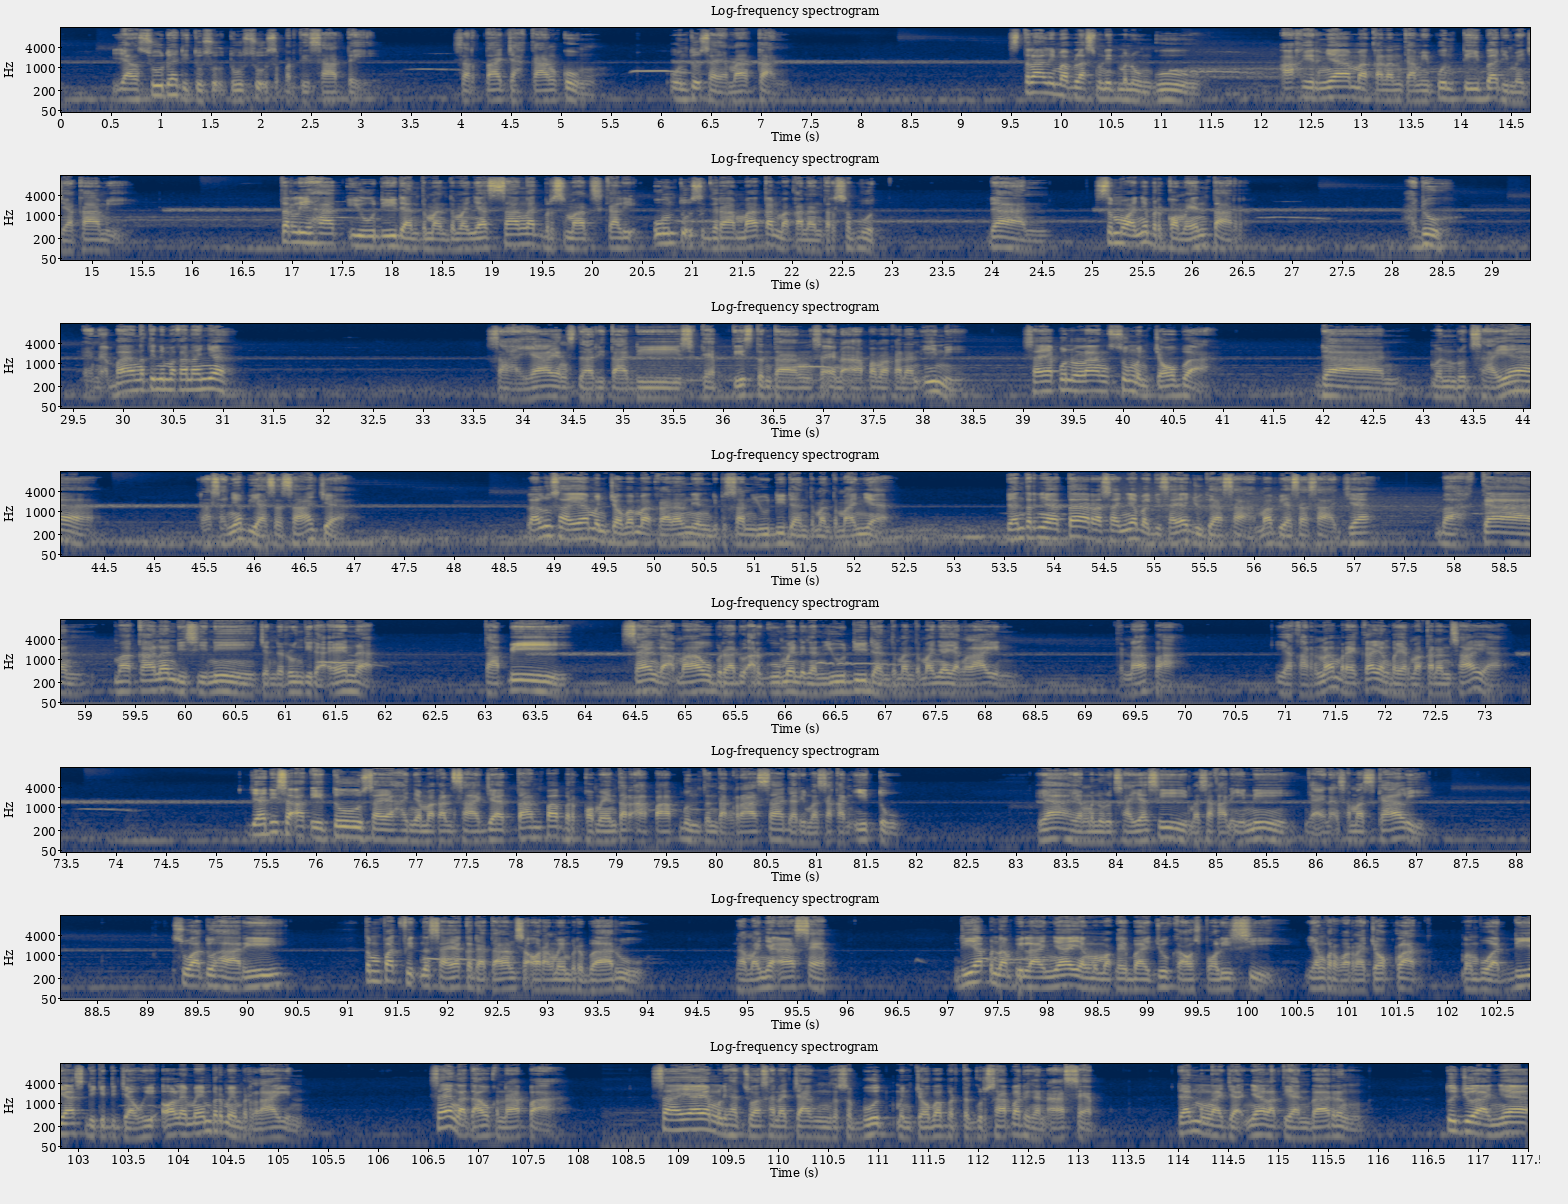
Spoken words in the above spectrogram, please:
yang sudah ditusuk-tusuk seperti sate, serta cah kangkung untuk saya makan. Setelah 15 menit menunggu, akhirnya makanan kami pun tiba di meja kami. Terlihat Yudi dan teman-temannya sangat bersemangat sekali untuk segera makan makanan tersebut Dan semuanya berkomentar Aduh, enak banget ini makanannya Saya yang dari tadi skeptis tentang seenak apa makanan ini Saya pun langsung mencoba Dan menurut saya Rasanya biasa saja. Lalu saya mencoba makanan yang dipesan Yudi dan teman-temannya. Dan ternyata rasanya bagi saya juga sama biasa saja. Bahkan makanan di sini cenderung tidak enak. Tapi saya nggak mau beradu argumen dengan Yudi dan teman-temannya yang lain. Kenapa? Ya karena mereka yang bayar makanan saya. Jadi saat itu saya hanya makan saja tanpa berkomentar apa pun tentang rasa dari masakan itu Ya yang menurut saya sih masakan ini gak enak sama sekali Suatu hari Tempat fitness saya kedatangan seorang member baru Namanya Asep Dia penampilannya yang memakai baju kaos polisi Yang berwarna coklat membuat dia sedikit dijauhi oleh member-member lain. Saya nggak tahu kenapa. Saya yang melihat suasana canggung tersebut mencoba bertegur sapa dengan Asep dan mengajaknya latihan bareng. Tujuannya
